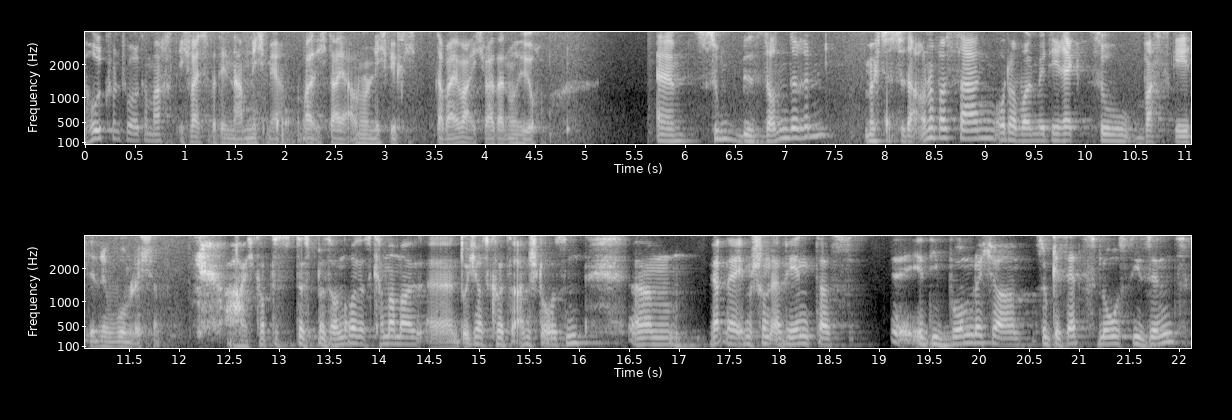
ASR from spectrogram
Whole Control gemacht. Ich weiß aber den Namen nicht mehr, weil ich da ja auch noch nicht wirklich dabei war. Ich war da nur Hörer. Ähm, zum Besonderen, möchtest du da auch noch was sagen oder wollen wir direkt zu was geht in den Wurmlöchern? Ah, ich glaube, das, das Besondere, das kann man mal äh, durchaus kurz anstoßen. Ähm, wir hatten ja eben schon erwähnt, dass die Wurmlöcher, so gesetzlos sie sind,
